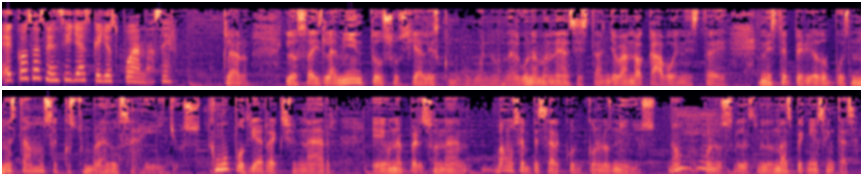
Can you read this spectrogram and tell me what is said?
eh, cosas sencillas que ellos puedan hacer. Claro, los aislamientos sociales, como bueno, de alguna manera se están llevando a cabo en este, en este periodo, pues no estamos acostumbrados a ellos. ¿Cómo podría reaccionar eh, una persona? Vamos a empezar con, con los niños, ¿no? Con los, los, los más pequeños en casa.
